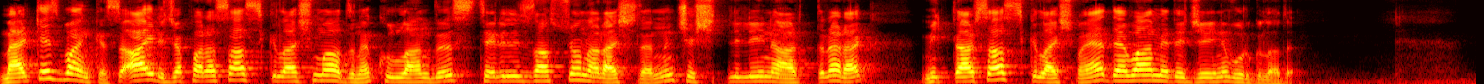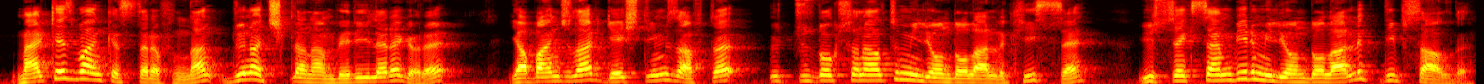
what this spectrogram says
Merkez Bankası ayrıca parasal sıkılaşma adına kullandığı sterilizasyon araçlarının çeşitliliğini arttırarak miktarsal sıkılaşmaya devam edeceğini vurguladı. Merkez Bankası tarafından dün açıklanan verilere göre yabancılar geçtiğimiz hafta 396 milyon dolarlık hisse 181 milyon dolarlık dip saldı.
